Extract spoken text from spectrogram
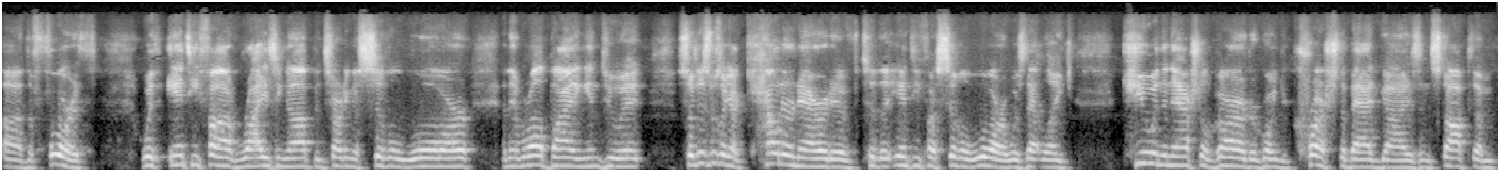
uh, the fourth, with Antifa rising up and starting a civil war, and they were all buying into it. So this was like a counter narrative to the Antifa civil war was that like Q and the National Guard are going to crush the bad guys and stop them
